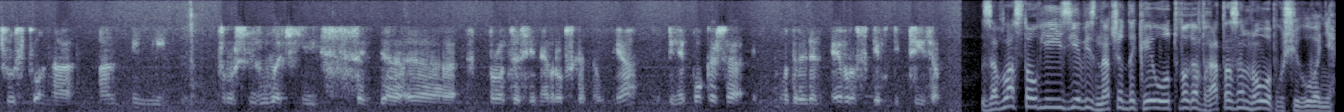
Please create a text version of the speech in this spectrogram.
чувство на анти проширувачки процеси на Европската Унија. И не покажа одреден евроскептицизам. За власта овие изјави значат дека ја отвора врата за ново проширување.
